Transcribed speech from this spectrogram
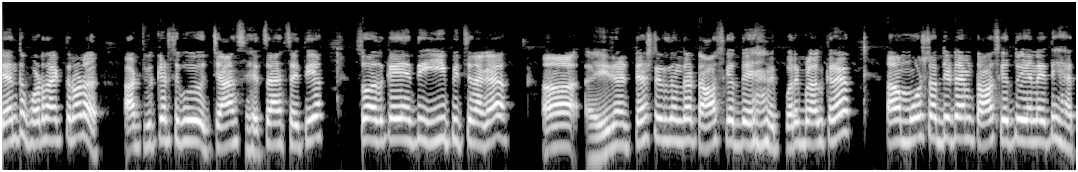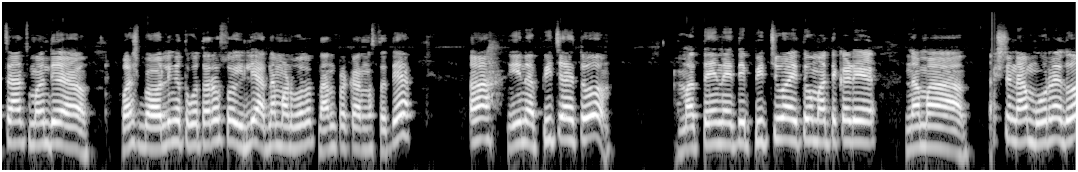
ಲೆಂತ್ ಹೊಡೆದು ಹಾಕ್ತಿರ ನೋಡು. ಅಟ್ ವಿಕೆಟ್ ಸಿಗೋ ಚಾನ್ಸ್ ಹೆಚ್ಚು ಚಾನ್ಸ್ ಐತಿ. ಸೊ ಅದಕ್ಕೆ ಏನೈತಿ ಈ ಪಿಚ್ನಾಗ ಇದನ್ನ ಟೆಸ್ಟ್ ಇರೋದ್ರಿಂದ ಟಾಸ್ ಗೆದ್ದು, ಪರಿಗೆ ಬೆಳಲ್ಕರೆ. Most of the time toss ಗೆದ್ದು ಏನೈತಿ ಹೆಚ್ಚಾಂಚ್ ಮಂದಿ ಫಸ್ಟ್ ಬೌಲಿಂಗ್ ತಗೋತಾರ ಸೊ ಇಲ್ಲಿ ಅದನ್ನ ಮಾಡ್ಬೋದು ನನ್ನ ಪ್ರಕಾರ ಅನಿಸ್ತೈತಿ. ಇನ್ನು ಪಿಚ್ ಆಯಿತು, ಮತ್ತೇನೈತಿ ಪಿಚ್ಚು ಆಯಿತು, ಮತ್ತೆ ಈ ಕಡೆ ನಮ್ಮ ನೆಕ್ಸ್ಟ್ ನಾ ಮೂರನೇದು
